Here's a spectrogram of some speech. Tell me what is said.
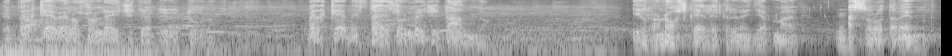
E perché ve lo solleciti addirittura? Perché mi stai sollecitando? Io non ho scheletri negli armadi, assolutamente.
